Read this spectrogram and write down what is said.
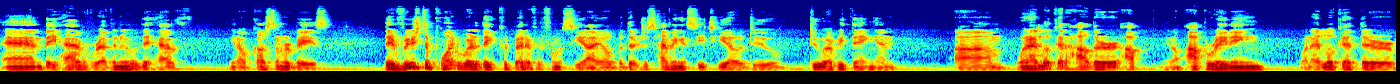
and they have revenue, they have, you know, customer base. They've reached a point where they could benefit from a CIO, but they're just having a CTO do do everything. And um, when I look at how they're op, you know operating, when I look at their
